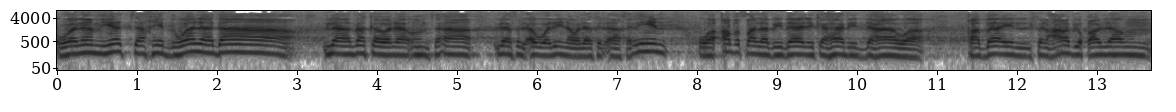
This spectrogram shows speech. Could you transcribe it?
ولم يتخذ ولدا. لا ذكر ولا أنثى لا في الأولين ولا في الآخرين وأبطل بذلك هذه الدعاوى. قبائل في العرب يقال لهم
